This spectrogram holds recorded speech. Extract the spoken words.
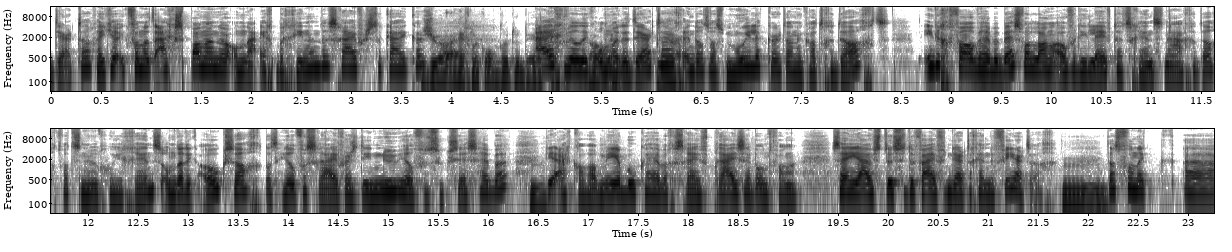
30. Weet je, ik vond het eigenlijk spannender om naar echt beginnende schrijvers te kijken. Dus je wil eigenlijk onder de 30? Eigenlijk wilde ik onder de 30 Ja. en dat was moeilijker dan ik had gedacht. In ieder geval, we hebben best wel lang over die leeftijdsgrens nagedacht. Wat is nu een goede grens? Omdat ik ook zag dat heel veel schrijvers die nu heel veel succes hebben, Hm. die eigenlijk al wel meer boeken hebben geschreven, prijzen hebben ontvangen, zijn juist tussen de 35 en de 40. Hmm. Dat vond ik eh,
